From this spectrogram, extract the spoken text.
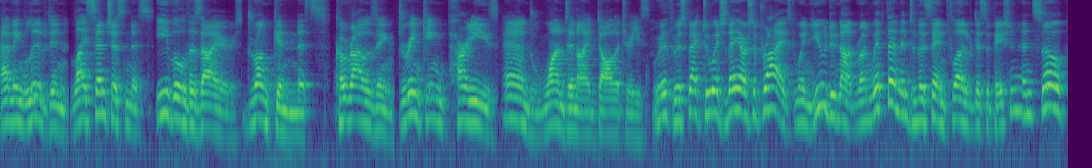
having lived in licentiousness, evil desires, drunkenness, carousing, drinking parties, and wanton idolatries, with respect to which they are surprised when you do not run with them into the same flood of dissipation, and so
